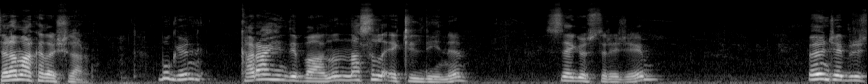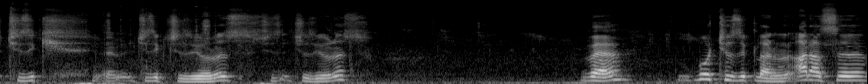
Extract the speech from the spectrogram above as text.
Selam arkadaşlar. Bugün kara hindibanın nasıl ekildiğini size göstereceğim. Önce bir çizik e, çizik çiziyoruz, çiz- çiziyoruz. Ve bu çiziklerin arası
